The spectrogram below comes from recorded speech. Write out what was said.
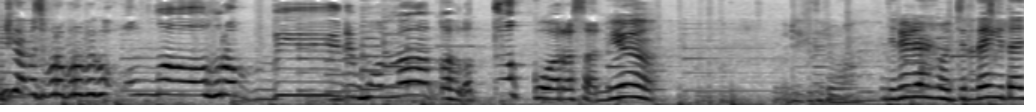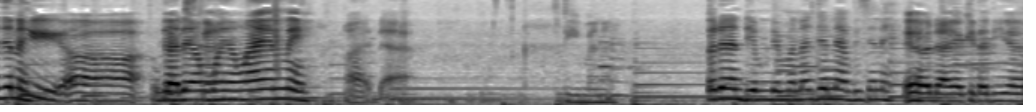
dia masih pura-pura bego? Allah Rabbi di manakah letakku rasanya udah gitu doang. Jadi udah mau ceritanya gitu aja nih? Iya nggak ada yang mau yang lain nih? Nggak ada. Jadi gimana udah diem dieman aja nih abis ini. Ya udah ya kita dia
